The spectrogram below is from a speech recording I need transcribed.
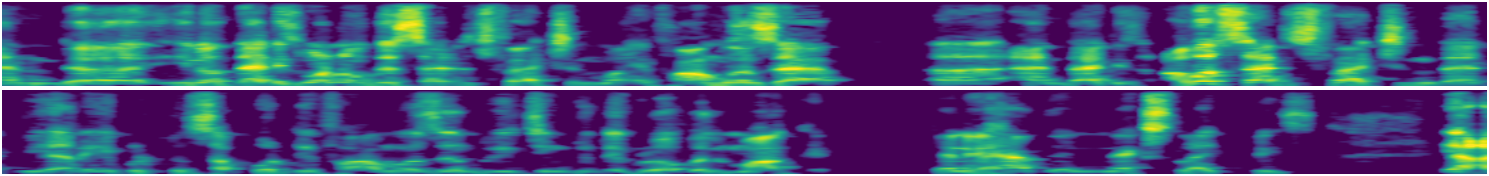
and you know that is one of the satisfaction my farmers have uh, and that is our satisfaction that we are able to support the farmers in reaching to the global market can you have the next slide please yeah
